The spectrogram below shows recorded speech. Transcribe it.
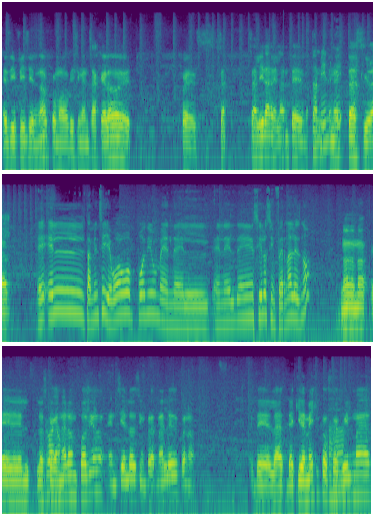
es difícil, ¿no? Como bicimensajero, eh, pues sa- salir adelante en, También, en eh, esta ciudad. Eh, Él también se llevó podium en el, en el de Cielos Infernales, ¿no? No, no, no. el- los que ganaron podio en Cielos Infernales, bueno, de, la, de aquí de México fue. Wilmar,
